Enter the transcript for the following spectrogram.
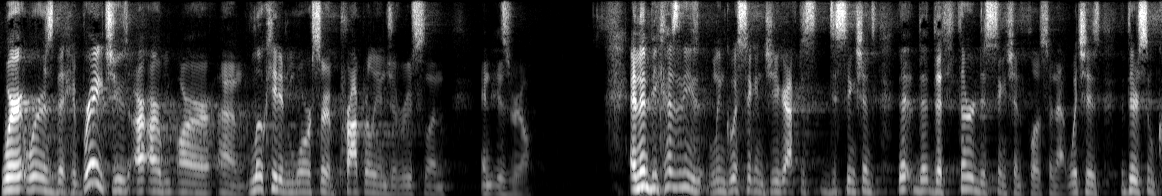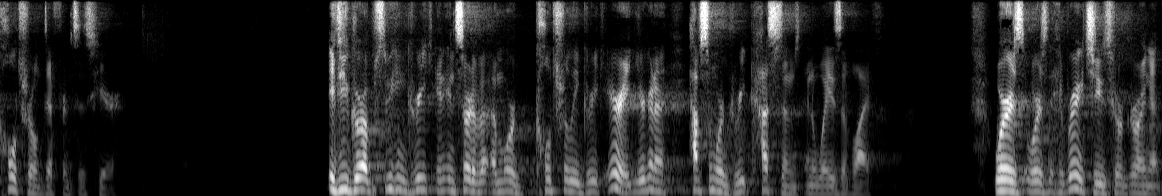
Whereas the Hebraic Jews are, are, are um, located more sort of properly in Jerusalem and Israel. And then because of these linguistic and geographic dis- distinctions, the, the, the third distinction flows from that, which is that there's some cultural differences here. If you grow up speaking Greek in, in sort of a, a more culturally Greek area, you're going to have some more Greek customs and ways of life. Whereas, whereas the Hebraic Jews who are growing up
